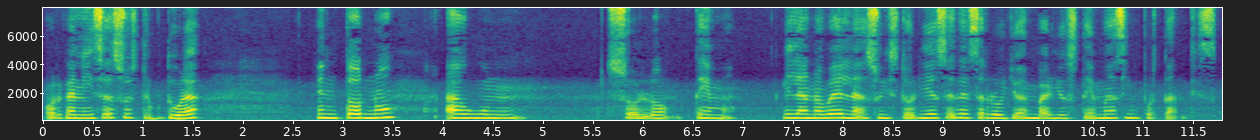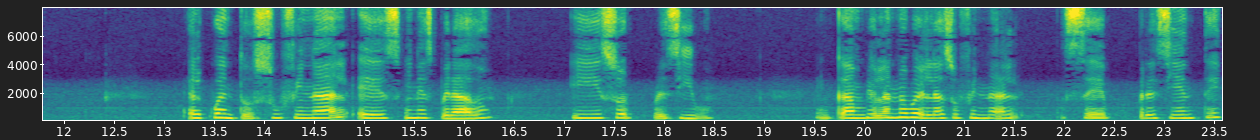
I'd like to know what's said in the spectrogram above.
organiza su estructura en torno a un solo tema. En la novela su historia se desarrolló en varios temas importantes. El cuento, su final es inesperado y sorpresivo. En cambio, la novela, su final se presiente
